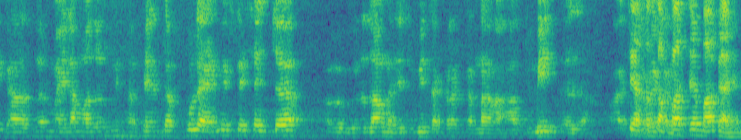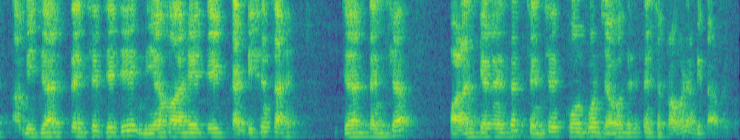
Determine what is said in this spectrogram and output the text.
जर महिला मदतनीस असेल तर स्कूल ऍडमिनिस्ट्रेशनच्या विरोधामध्ये तुम्ही तक्रार करणार आहात. तुम्ही ते आता तपासचे भाग आहे आम्ही जर त्यांचे जे जे नियम आहे जे कंडिशन्स आहे जर त्यांच्या पालन केल्यानंतर त्यांचे कोण कोण जबाबदारी त्यांच्याप्रमाणे आम्ही कारवाई करू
